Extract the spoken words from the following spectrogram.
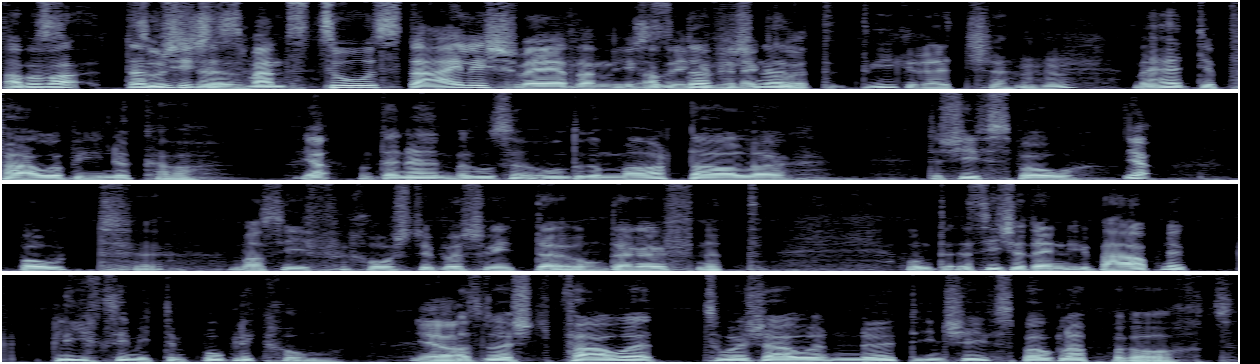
Aber wa, Sonst ich ist es, wenn es zu stylisch wäre, dann ist aber es irgendwie ich nicht schnell gut. reingrätschen? Mhm. Man hat ja die Pfauenbühne gehabt. Ja. Und dann hat man aus, unter dem Martaler den Schiffsbau Ja. gebaut, äh, massiv Kosten überschritten und eröffnet. Und es ist ja dann überhaupt nicht gleich mit dem Publikum. Ja. Also du hast die Pfauen Zuschauer nicht in den Schiffsbau glaub, gebracht.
